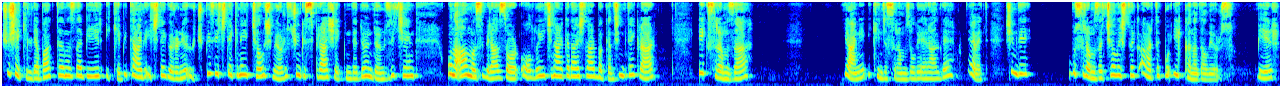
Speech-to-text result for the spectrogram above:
şu şekilde baktığınızda 1, 2 bir tane de içte görünüyor 3. Biz içtekine hiç çalışmıyoruz. Çünkü spiral şeklinde döndüğümüz için onu alması biraz zor olduğu için arkadaşlar bakın şimdi tekrar ilk sıramıza yani ikinci sıramız oluyor herhalde. Evet. Şimdi bu sıramıza çalıştık. Artık bu ilk kanadı alıyoruz. Bir.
